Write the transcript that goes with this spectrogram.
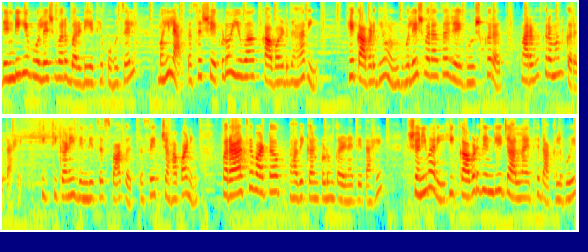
दिंडी ही भोलेश्वर बर्डी येथे पोहोचेल. महिला तसेच शेकडो युवक कावडधारी हे कावड घेऊन भोलेश्वराचा जयघोष करत मार्गक्रमण करत आहे. ठिकठिकाणी दिंडीचं स्वागत तसेच चहापाणी फराळाचे वाटप भाविकांकडून करण्यात येत आहे. शनिवारी ही कावड दिंडी जालना येथे दाखल होईल.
